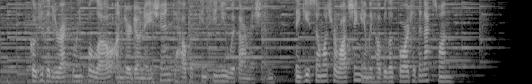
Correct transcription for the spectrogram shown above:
go to the direct link below under donation to help us continue with our mission. Thank you so much for watching and we hope you look forward to the next one.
